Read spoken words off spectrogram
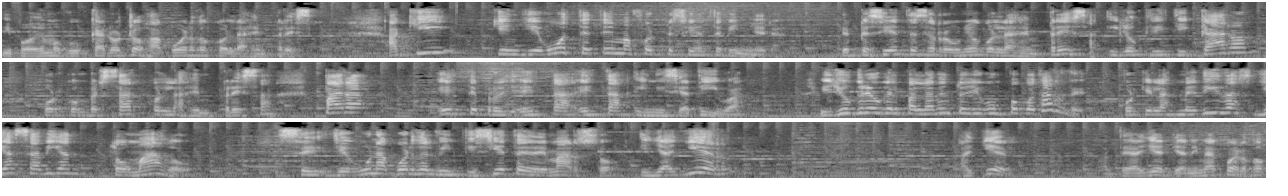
y podemos buscar otros acuerdos con las empresas. Aquí quien llevó este tema fue el presidente Piñera. El presidente se reunió con las empresas y lo criticaron por conversar con las empresas para este, esta, esta iniciativa. Y yo creo que el Parlamento llegó un poco tarde, porque las medidas ya se habían tomado. Se llegó a un acuerdo el 27 de marzo y ayer, ayer, antes de ayer, ya ni me acuerdo,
